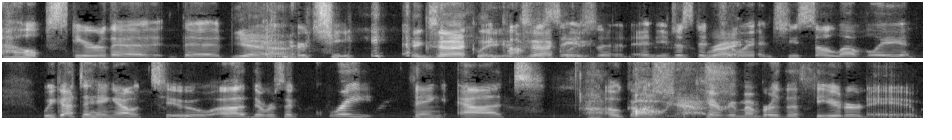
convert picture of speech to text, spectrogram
help steer the the Yeah. energy Exactly. in Exactly. conversation and you just enjoy Right. it and she's so lovely and we got to hang out too uh, there was a great thing at oh gosh yes. i can't remember the theater name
